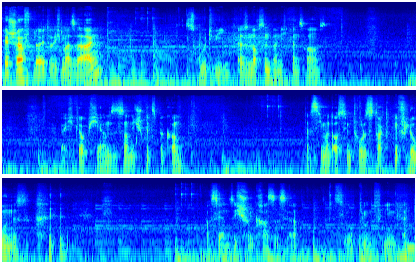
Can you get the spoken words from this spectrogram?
Geschafft, Leute, würde ich mal sagen. So gut wie. Also noch sind wir nicht ganz raus. Aber ich glaube, hier haben sie es noch nicht spitz bekommen. Dass jemand aus dem Todestrakt geflohen ist. Was ja an sich schon krass ist, ja. Dass hier überhaupt jemand fliegen kann.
